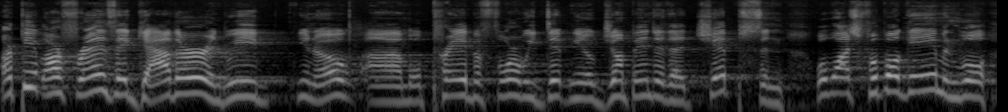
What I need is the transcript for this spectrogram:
Our people, our friends, they gather and we, you know, um, we'll pray before we dip, you know, jump into the chips and we'll watch football game and we'll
